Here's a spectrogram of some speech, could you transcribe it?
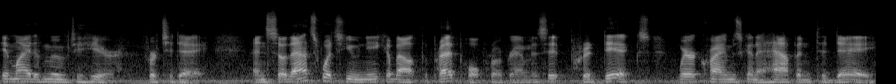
it might have moved to here for today. And so that's what's unique about the PredPol program is it predicts where crime is going to happen today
